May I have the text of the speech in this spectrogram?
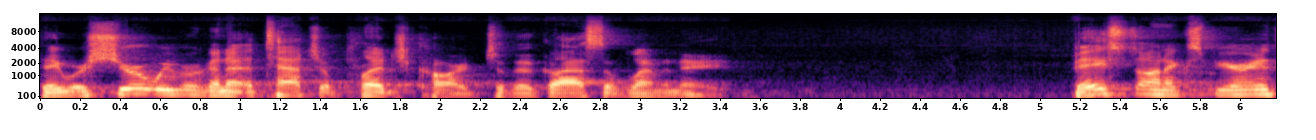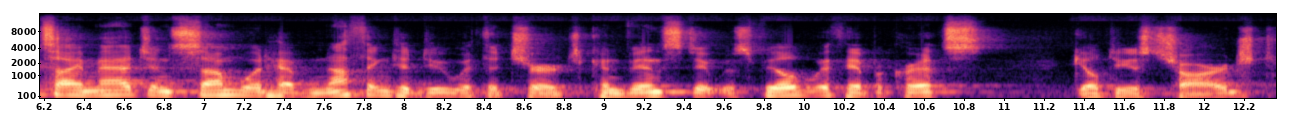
They were sure we were going to attach a pledge card to the glass of lemonade. Based on experience, I imagine some would have nothing to do with the church, convinced it was filled with hypocrites, guilty as charged,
